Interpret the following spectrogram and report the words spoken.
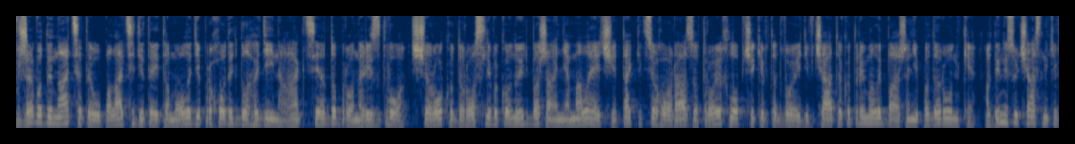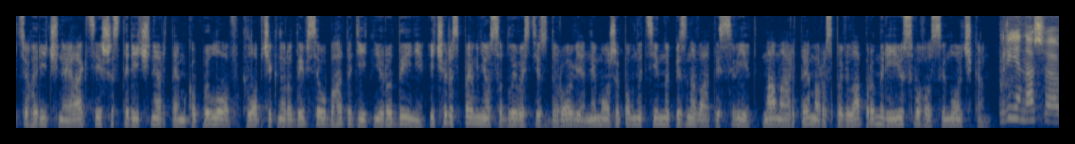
Вже в 11 у Палаці дітей та молоді проходить благодійна акція Добро на Різдво. Щороку дорослі виконують бажання малечі. Так і цього разу троє хлопчиків та двоє дівчаток отримали бажані подарунки. Один із учасників цьогорічної акції шестирічний Артем Копилов. Хлопчик народився у багатодітній родині і через певні особливості здоров'я не може повноцінно пізнавати світ. Мама Артема розповіла про мрію свого синочка. Мрія наша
